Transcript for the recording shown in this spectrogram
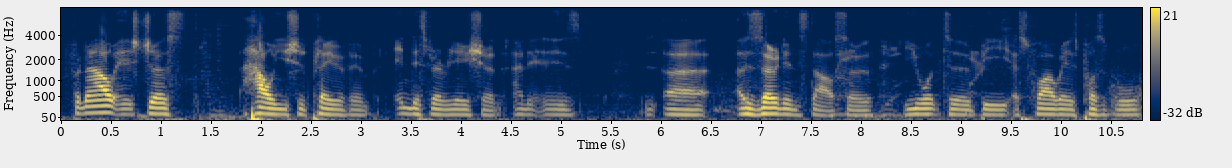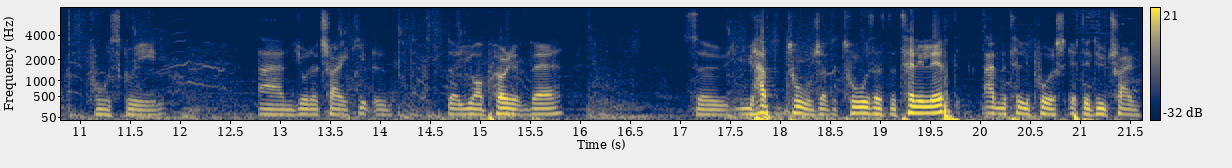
for now it's just how you should play with him in this variation and it is uh, a zoning style so you want to be as far away as possible full screen and you want to try and keep the, the, your opponent there So you have the tools. You have the tools as the telly lift and the telly push. If they do try and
